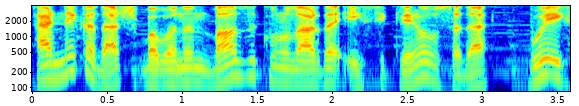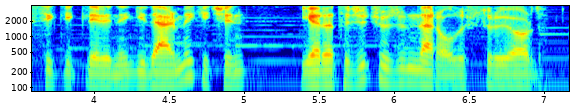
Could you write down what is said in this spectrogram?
Her ne kadar babanın bazı konularda eksikleri olsa da bu eksikliklerini gidermek için yaratıcı çözümler oluşturuyordu.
